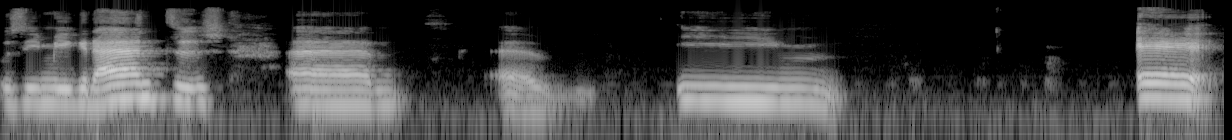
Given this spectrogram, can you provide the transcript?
os imigrantes. e é,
